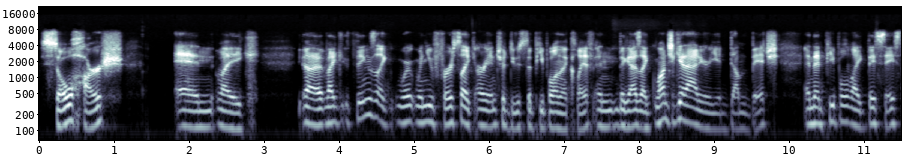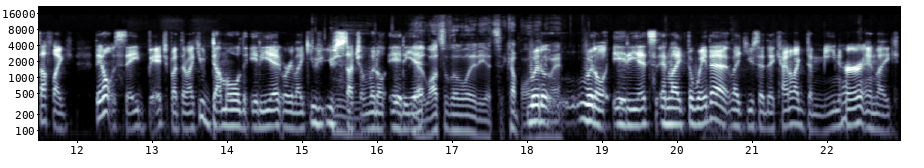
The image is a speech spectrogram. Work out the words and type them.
so harsh and like uh, like things like where, when you first like are introduced to people on the cliff and the guy's like why don't you get out of here you dumb bitch and then people like they say stuff like they don't say bitch but they're like you dumb old idiot or like you you such a little idiot." Yeah, lots of little idiots. A couple of them little anyway. little idiots and like the way that like you said they kind of like demean her and like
